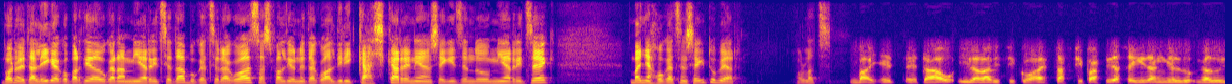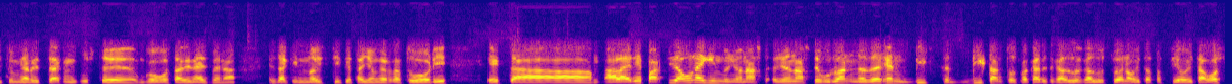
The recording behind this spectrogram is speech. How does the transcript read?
Bueno, eta ligako partida dukana miarritzeta, bukatzerakoaz, aspaldi honetako aldiri kaskarrenean segitzen du miarritzek, baina jokatzen segitu behar. Olatz? Bai, et, eta hau hilala bizikoa. Ez zazpi partida segidan galdu ditu miarritzak, nik uste gogozari naiz, bena ez dakit noiztik eta joan gertatu hori, eta hala ere partida ona egin du joan aste buruan, nedegen biz, biz tantos bakarriz galdu, galdu zuen, oita zazpi, oita bost,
